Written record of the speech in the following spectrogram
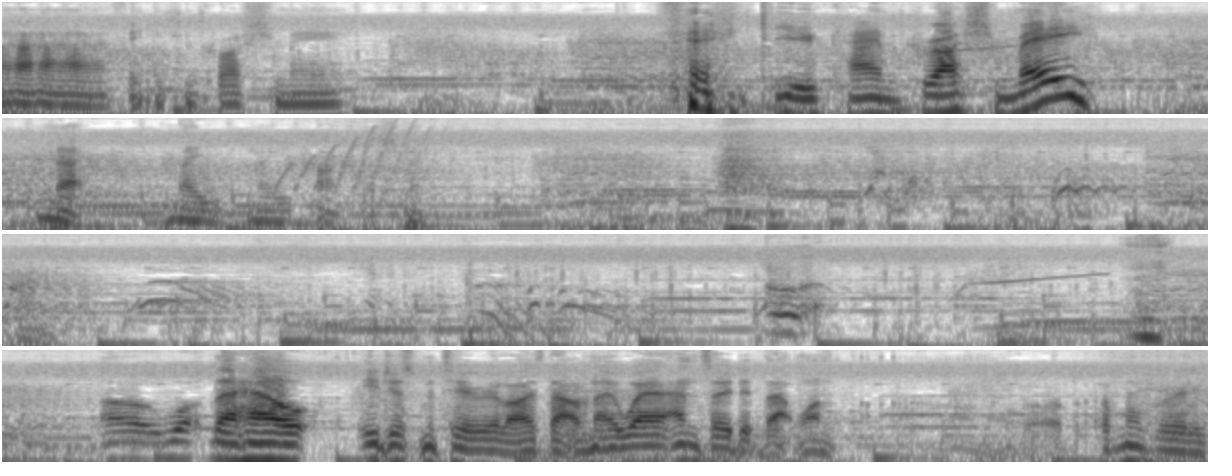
Ah, I think you can crush me. Think you can crush me? No, no, no, you can't crush. Oh, what the hell? He just materialised out of nowhere, and so did that one. Oh god. I've never really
